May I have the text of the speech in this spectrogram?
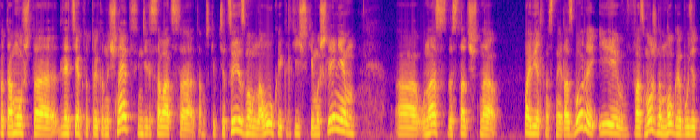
Потому что для тех, кто только начинает интересоваться там, скептицизмом, наукой, критическим мышлением, э, у нас достаточно поверхностные разборы, и, возможно, многое будет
